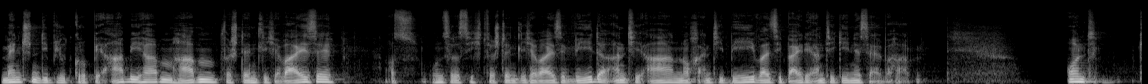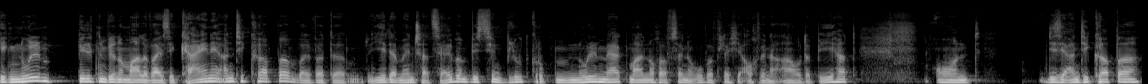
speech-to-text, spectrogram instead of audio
Menschen, die Blutgruppe AB haben, haben verständlicherweise, aus unserer Sicht verständlicherweise, weder Anti-A noch Anti-B, weil sie beide Antigene selber haben. Und gegen 0 bilden wir normalerweise keine Antikörper, weil da, jeder Mensch hat selber ein bisschen Blutgruppen-Null-Merkmal noch auf seiner Oberfläche, auch wenn er A oder B hat. Und diese Antikörper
